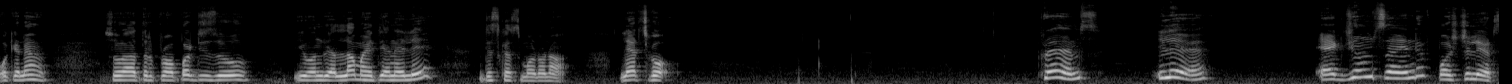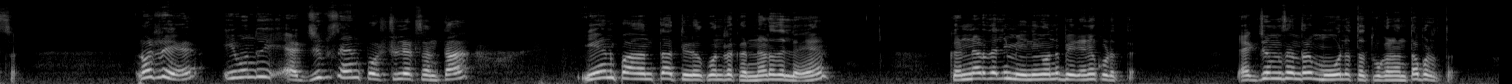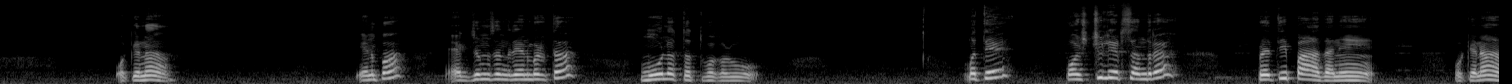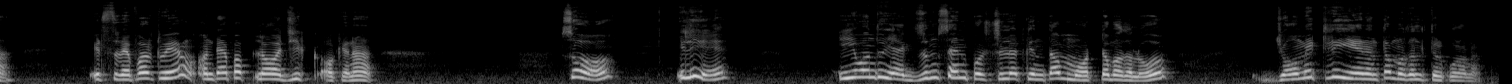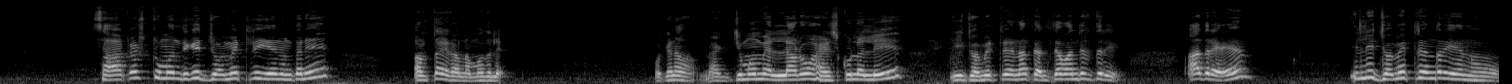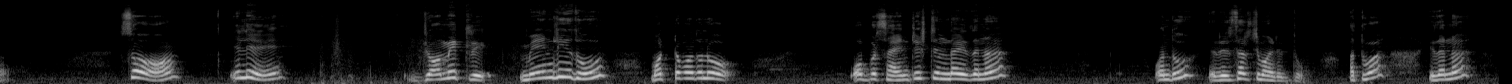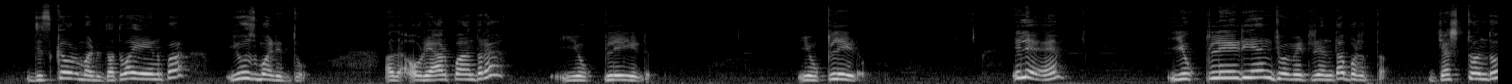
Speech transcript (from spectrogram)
ಓಕೆನಾ ಸೊ ಅದ್ರ ಪ್ರಾಪರ್ಟೀಸು ಈ ಒಂದು ಎಲ್ಲ ಮಾಹಿತಿಯನ್ನು ಇಲ್ಲಿ ಡಿಸ್ಕಸ್ ಮಾಡೋಣ ಲೆಟ್ಸ್ ಗೋ ಫ್ರೆಂಡ್ಸ್ ಇಲ್ಲಿ ಎಕ್ಸಿಮ್ಸ್ ಆ್ಯಂಡ್ ಪೋಸ್ಟುಲೇಟ್ಸ್ ನೋಡ್ರಿ ಈ ಒಂದು ಎಕ್ಸಿಮ್ಸ್ ಆ್ಯಂಡ್ ಪೋಸ್ಟುಲೇಟ್ಸ್ ಅಂತ ಏನಪ್ಪ ಅಂತ ತಿಳ್ಕೊಂಡ್ರೆ ಕನ್ನಡದಲ್ಲಿ ಕನ್ನಡದಲ್ಲಿ ಮೀನಿಂಗ್ ಒಂದು ಬೇರೆಯೇ ಕೊಡುತ್ತೆ ಎಕ್ಸಿಮ್ಸ್ ಅಂದರೆ ಮೂಲ ತತ್ವಗಳಂತ ಬರುತ್ತೆ ಓಕೆನಾ ಏನಪ್ಪ ಎಕ್ಸಮ್ಸ್ ಅಂದರೆ ಏನು ಬರುತ್ತೆ ಮೂಲ ತತ್ವಗಳು ಮತ್ತು ಪಾಸ್ಟ್ಯುಲೇಟ್ಸ್ ಅಂದರೆ ಪ್ರತಿಪಾದನೆ ಓಕೆನಾ it's refer to a one type of logic ಓಕೆನಾ ಸೊ ಇಲ್ಲಿ ಈ ಒಂದು ಎಕ್ಸಮ್ಸ್ ಆ್ಯಂಡ್ ಪೋಸ್ಟ್ಯುಲೇಟ್ಗಿಂತ ಮೊಟ್ಟ ಮೊದಲು ಜಾಮೆಟ್ರಿ ಏನಂತ ಮೊದಲು ತಿಳ್ಕೊಳ್ಳೋಣ ಸಾಕಷ್ಟು ಮಂದಿಗೆ ಜೋಮೆಟ್ರಿ ಏನಂತಲೇ ಅರ್ಥ ಇರಲ್ಲ ಮೊದಲೇ ಓಕೆನಾ ಮ್ಯಾಕ್ಸಿಮಮ್ ಎಲ್ಲರೂ ಹೈಸ್ಕೂಲಲ್ಲಿ ಈ ಜೊಮೆಟ್ರಿಯನ್ನು ಕಲಿತೇ ಬಂದಿರ್ತೀರಿ ಆದರೆ ಇಲ್ಲಿ ಜೊಮೆಟ್ರಿ ಅಂದರೆ ಏನು ಸೊ ಇಲ್ಲಿ ಜೊಮೆಟ್ರಿ ಮೇನ್ಲಿ ಇದು ಮೊಟ್ಟ ಮೊದಲು ಒಬ್ಬ ಸೈಂಟಿಸ್ಟಿಂದ ಇದನ್ನು ಒಂದು ರಿಸರ್ಚ್ ಮಾಡಿದ್ದು ಅಥವಾ ಇದನ್ನು ಡಿಸ್ಕವರ್ ಮಾಡಿದ್ದು ಅಥವಾ ಏನಪ್ಪ ಯೂಸ್ ಮಾಡಿದ್ದು ಅದು ಅವ್ರು ಯಾರಪ್ಪ ಅಂದ್ರೆ ಯುಕ್ಲೀಡ್ ಯುಕ್ಲೀಡ್ ಇಲ್ಲಿ ಯುಕ್ಲೀಡಿಯನ್ ಜಿಯೋಮೆಟ್ರಿ ಅಂತ ಬರುತ್ತೆ ಜಸ್ಟ್ ಒಂದು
